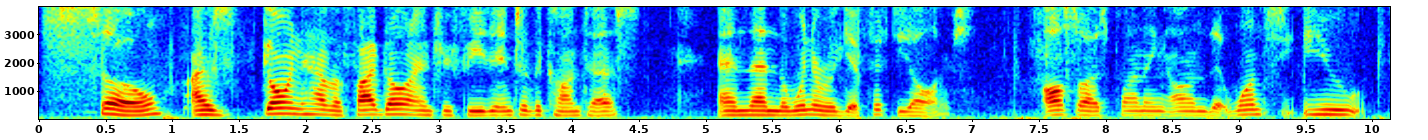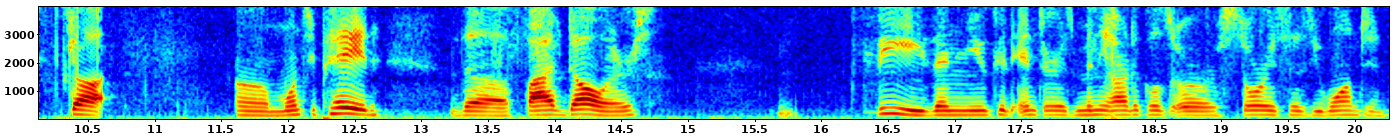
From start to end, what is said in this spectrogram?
So I was going to have a five dollar entry fee to enter the contest, and then the winner would get fifty dollars. Also, I was planning on that once you got, um, once you paid the five dollars fee, then you could enter as many articles or stories as you wanted,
